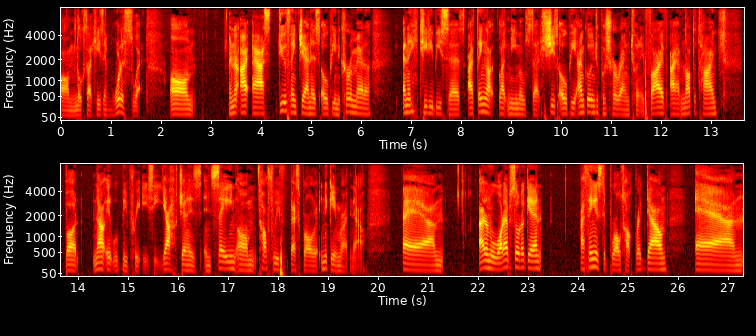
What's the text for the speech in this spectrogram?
Um, looks like he's in Mortis sweat. Um, and I asked, "Do you think Jen is OP in the current meta?" And then TDB says, I think like, like Nemo said, she's OP. I'm going to push her rank 25. I have not the time, but now it will be pretty easy. Yeah, Jen is insane. Um, top three best brawler in the game right now. And I don't know what episode again. I think it's the Brawl Talk breakdown. And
